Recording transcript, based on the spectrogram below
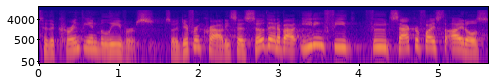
to the Corinthian believers, so a different crowd, he says, So then, about eating feed, food sacrificed to idols,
